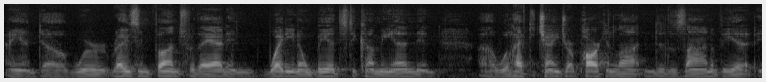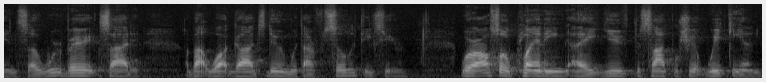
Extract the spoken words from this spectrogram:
and uh, we're raising funds for that and waiting on bids to come in. And uh, we'll have to change our parking lot and the design of it. And so we're very excited about what God's doing with our facilities here. We're also planning a youth discipleship weekend,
